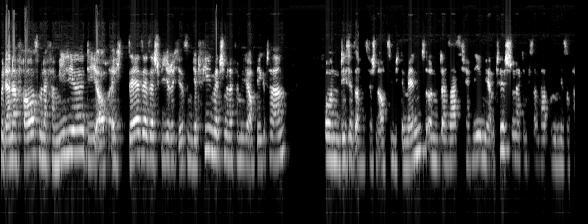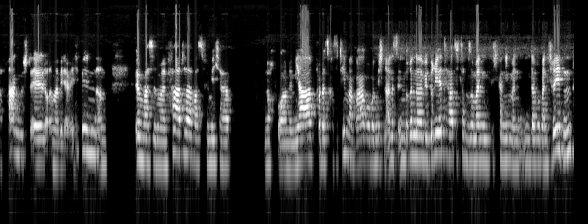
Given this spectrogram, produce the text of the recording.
mit einer Frau aus meiner Familie, die auch echt sehr, sehr, sehr schwierig ist und die hat vielen Menschen in meiner Familie auch wehgetan. Und die ist jetzt auch inzwischen auch ziemlich dement. Und dann saß ich halt neben mir am Tisch und hat mich so ein paar, mir so ein paar Fragen gestellt, auch immer wieder, wer ich bin und irgendwas über meinen Vater, was für mich ja noch vor einem Jahr vor das krasse Thema war, wo bei mir schon alles innen drin vibriert hat. Ich dachte so, man, ich kann niemanden darüber nicht reden,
